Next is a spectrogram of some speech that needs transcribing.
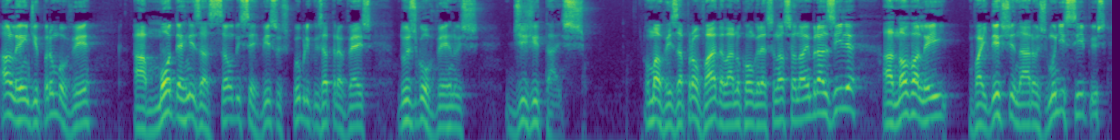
além de promover a modernização dos serviços públicos através dos governos digitais. Uma vez aprovada lá no Congresso Nacional em Brasília, a nova lei vai destinar aos municípios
